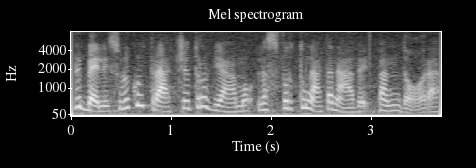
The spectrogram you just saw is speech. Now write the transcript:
ribelli sulle cui tracce troviamo la sfortunata nave Pandora.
